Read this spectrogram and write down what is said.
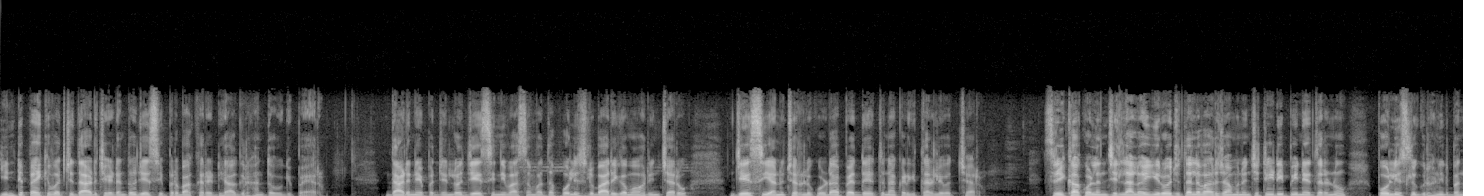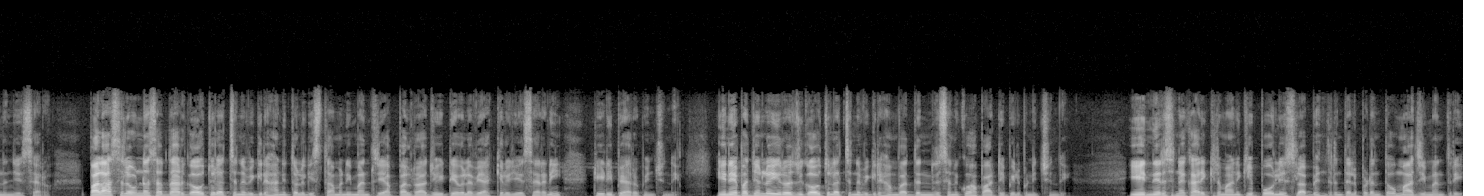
ఇంటిపైకి వచ్చి దాడి చేయడంతో జేసీ ప్రభాకర్ రెడ్డి ఆగ్రహంతో ఊగిపోయారు. దాడి నేపథ్యంలో జేసీ నివాసం వద్ద పోలీసులు భారీగా మోహరించారు. జేసీ అనుచరులు కూడా పెద్ద ఎత్తున అక్కడికి తరలివచ్చారు. శ్రీకాకుళం జిల్లాలో ఈరోజు తెల్లవారుజాము నుంచి టీడీపీ నేతలను పోలీసులు గృహ నిర్బంధం చేశారు. పలాసలో ఉన్న సర్దార్ గౌతులచ్చన్న విగ్రహాన్ని తొలగిస్తామని మంత్రి అప్పలరాజు ఇటీవల వ్యాఖ్యలు చేశారని టీడీపీ ఆరోపించింది. ఈ నేపథ్యంలో ఈరోజు గౌతులచ్చన్న విగ్రహం వద్ద నిరసనకు ఆ పార్టీ పిలుపునిచ్చింది. ఈ నిరసన కార్యక్రమానికి పోలీసులు అభ్యంతరం తెలపడంతో మాజీ మంత్రి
